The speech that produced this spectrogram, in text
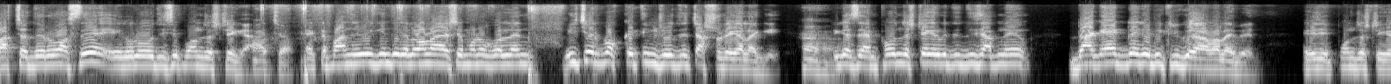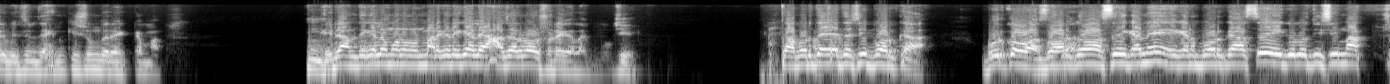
বাচ্চাদেরও আছে এগুলো দিছি পঞ্চাশ টাকা। আচ্ছা। একটা পাঞ্জাবি কিনতে গেলে অনায়াসে মনে করলেন নিচের পক্ষে তিনশো থেকে চারশো টাকা লাগে। হ্যাঁ হ্যাঁ। ঠিক আছে আমি পঞ্চাশ টাকার ভিতরে দিচ্ছি আপনি ডাক এক ডাকে বিক্রি করে আলাইবেন এই যে পঞ্চাশ টাকার ভিতরে দেখেন কি সুন্দর একটা মাল। এটা আনতে গেলে মনে মার্কেটে গেলে হাজার বারোশো টাকা লাগবে। জি। তারপর দেখা যাচ্ছে বরকা। বোরকাও আছে? আছে এখানে এখানে বরকা আছে এগুলো দিছি মাত্র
